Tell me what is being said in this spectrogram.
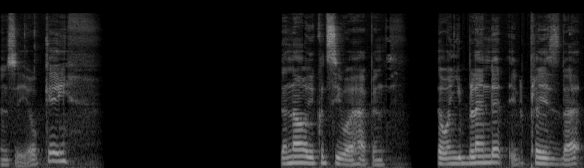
And see okay. So now you could see what happens. So when you blend it it plays that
